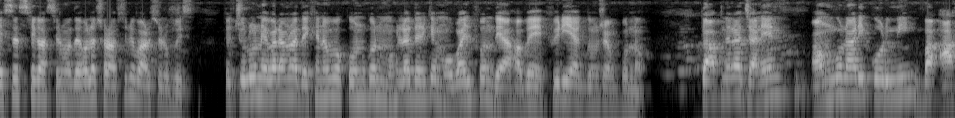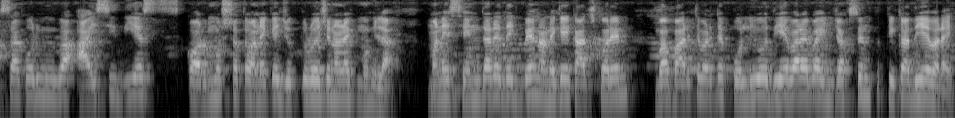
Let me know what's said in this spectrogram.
S S T কাস্টের মধ্যে হলে সরাসরি বারোশো রুপিস তো চলুন এবার আমরা দেখে নেব কোন কোন মহিলাদেরকে মোবাইল ফোন দেওয়া হবে। ফ্রি একদম সম্পূর্ণ। তো আপনারা জানেন, অঙ্গনারী কর্মী বা আশা কর্মী বা আইসিডিএস কর্মর সাথে অনেকে যুক্ত রয়েছেন অনেক মহিলা। মানে সেন্টারে দেখবেন অনেকেই কাজ করেন বা বাড়িতে বাড়িতে পোলিও দিয়ে বেড়ায় বা ইঞ্জেকশন টিকা দিয়ে বেড়ায়।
